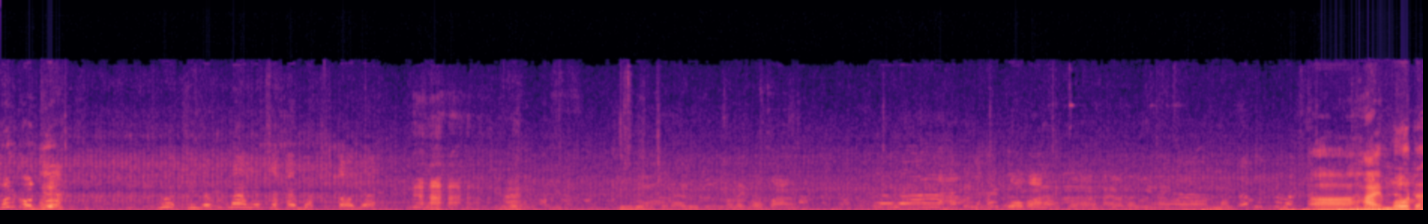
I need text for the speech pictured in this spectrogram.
vẫn còn tiền. Thì nó cũng đang nó sẽ mất to nhá. Thì nó sẽ đây đây màu vàng. Màu vàng có Ờ, 21 à?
